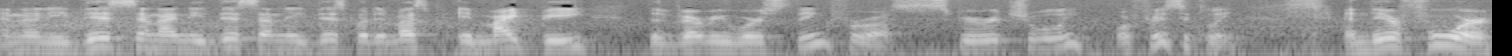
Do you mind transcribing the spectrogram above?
and I need this, and I need this, and I need this, but it must, it might be the very worst thing for us, spiritually or physically. And therefore,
